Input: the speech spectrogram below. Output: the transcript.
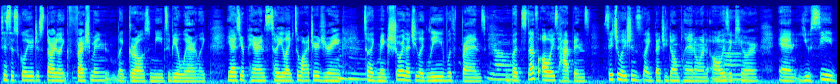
since the school year just started like freshmen like girls need to be aware like yes your parents tell you like to watch your drink mm-hmm. to like make sure that you like leave with friends yeah. but stuff always happens situations like that you don't plan on always yeah. occur and you see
